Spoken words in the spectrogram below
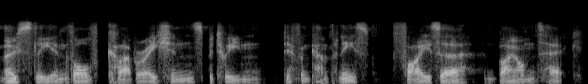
mostly involved collaborations between different companies Pfizer and BioNTech,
